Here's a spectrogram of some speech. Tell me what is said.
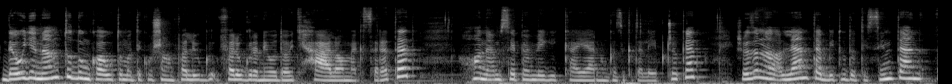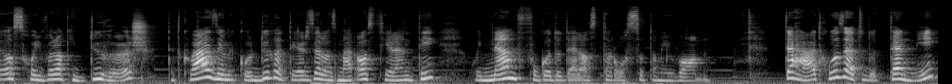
de ugye nem tudunk automatikusan felug, felugrani oda, hogy hála meg szeretet, hanem szépen végig kell járnunk ezeket a lépcsőket, és ezen a lentebbi tudati szinten az, hogy valaki dühös, tehát kvázi amikor dühöt érzel, az már azt jelenti, hogy nem fogadod el azt a rosszat, ami van. Tehát hozzá tudod tenni,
